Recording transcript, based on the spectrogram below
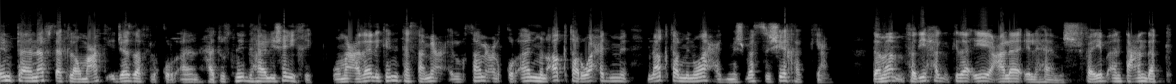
أنت نفسك لو معك إجازة في القرآن هتسندها لشيخك. ومع ذلك أنت سامع سامع القرآن من أكتر واحد من أكتر من واحد مش بس شيخك يعني. تمام؟ فدي حاجة كده إيه على الهامش. فيبقى أنت عندك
